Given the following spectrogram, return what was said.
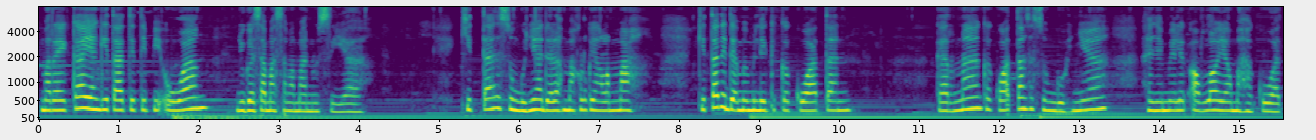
Mereka yang kita titipi uang juga sama-sama manusia. Kita sesungguhnya adalah makhluk yang lemah. Kita tidak memiliki kekuatan, karena kekuatan sesungguhnya hanya milik Allah yang Maha Kuat.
